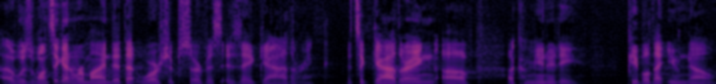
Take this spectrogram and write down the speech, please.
I was once again reminded that worship service is a gathering. It's a gathering of a community, people that you know.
